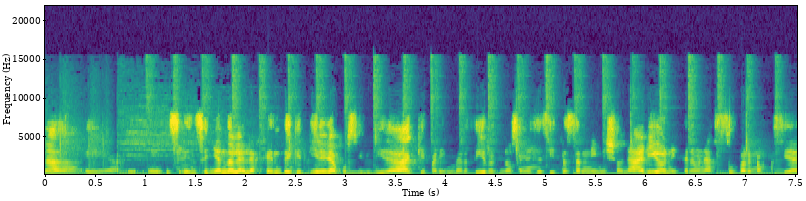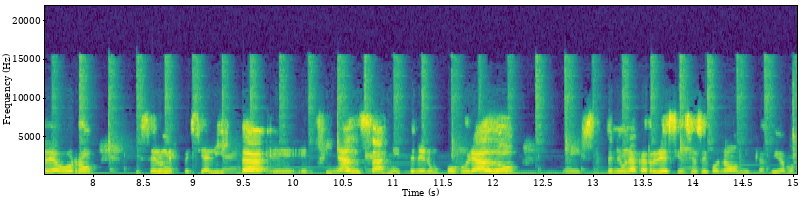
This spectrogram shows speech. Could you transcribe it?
nada, eh, eh, enseñándole a la gente que tiene la posibilidad, que para invertir no se necesita ser ni millonario, ni tener una super capacidad de ahorro, ni ser un especialista eh, en finanzas, ni tener un posgrado, ni tener una carrera de ciencias económicas, digamos,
